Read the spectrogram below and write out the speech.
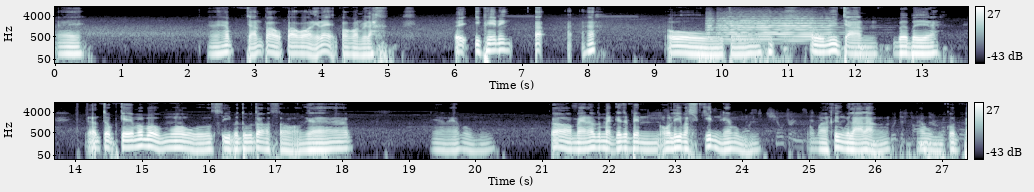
ไอ้นะครับ จานเป่าเป่าก่อนก็ได้ เป่าก่อนเวลาเฮ้ยอีกเพลงนึงอะอะฮะ โอ้จาน เออ นี่จานเบอร์เบอร์นะก็จบเกมมาผมโอ้โหสี่ประตูต่อสองครับนี่ยนะครับผม ก็แมนอ f ฟ e แมตก็จะเป็นโอลีวัสกินเนี่ยผมลงมาครึ่งเวลาหลังนะผมกดไป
